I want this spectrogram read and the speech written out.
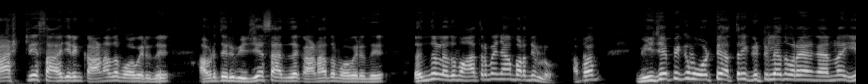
രാഷ്ട്രീയ സാഹചര്യം കാണാതെ പോകരുത് അവിടുത്തെ ഒരു വിജയ സാധ്യത കാണാതെ പോകരുത് എന്നുള്ളത് മാത്രമേ ഞാൻ പറഞ്ഞുള്ളൂ. അപ്പം ബി ജെ പിക്ക് വോട്ട് അത്രയും കിട്ടില്ല എന്ന് പറയാൻ കാരണം ഈ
